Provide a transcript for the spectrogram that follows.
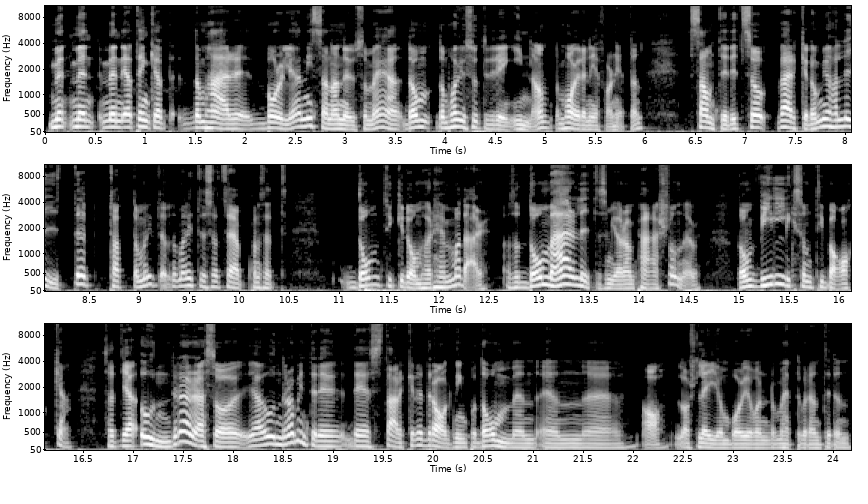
Men, men, men jag tänker att de här borgerliga nissarna nu som är, de, de har ju suttit i regering innan, de har ju den erfarenheten. Samtidigt så verkar de ju ha lite, de har lite, de har lite så att säga på något sätt de tycker de hör hemma där. Alltså de är lite som Göran Persson nu. De vill liksom tillbaka. Så att jag undrar alltså, jag undrar om inte det, det är starkare dragning på dem än, än eh, ja, Lars Leijonborg och vad de hette på den tiden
